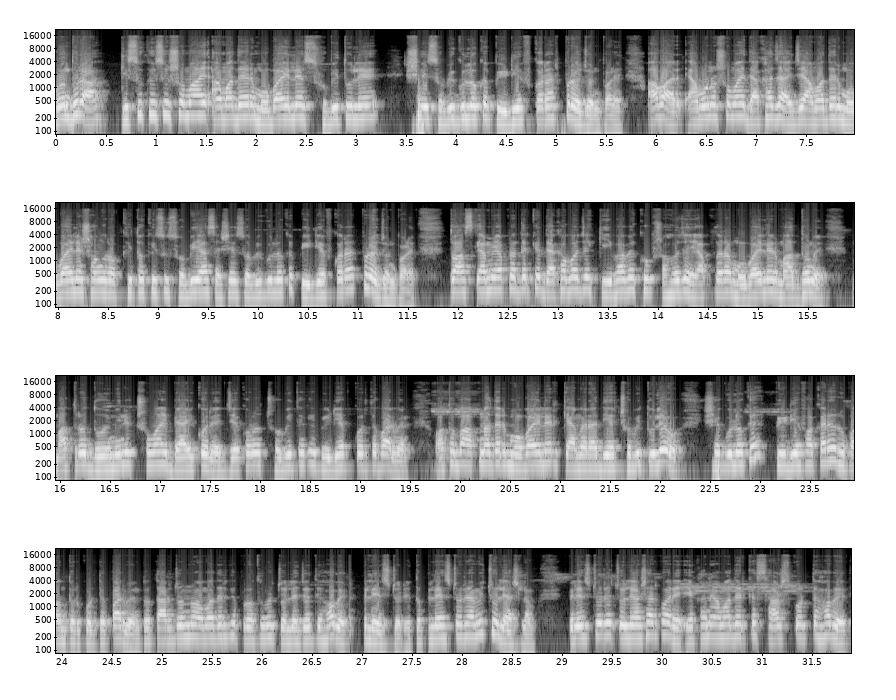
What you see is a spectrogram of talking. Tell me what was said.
বন্ধুরা, কিছু কিছু সময় আমাদের মোবাইলে ছবি তুলে সেই ছবিগুলোকে পিডিএফ করার প্রয়োজন পড়ে। আবার এমনও সময় দেখা যায় যে আমাদের মোবাইলে সংরক্ষিত কিছু ছবি আছে, সেই ছবিগুলোকে পিডিএফ করার প্রয়োজন পড়ে। তো আজকে আমি আপনাদেরকে দেখাবো যে কীভাবে খুব সহজেই আপনারা মোবাইলের মাধ্যমে মাত্র দুই মিনিট সময় ব্যয় করে যে কোনো ছবি থেকে পিডিএফ করতে পারবেন, অথবা আপনাদের মোবাইলের ক্যামেরা দিয়ে ছবি তুলেও সেগুলোকে পিডিএফ আকারে রূপান্তর করতে পারবেন। তো তার জন্য আমাদেরকে প্রথমে চলে যেতে হবে প্লে স্টোরে তো প্লে স্টোরে আমি চলে আসলাম। প্লে স্টোরে চলে আসার পরে এখানে আমাদেরকে সার্চ করতে হবে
